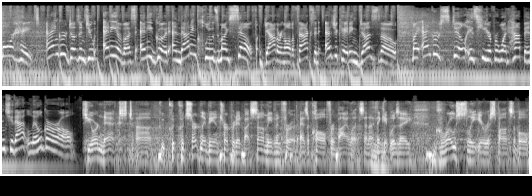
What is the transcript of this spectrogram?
more hate. Anger doesn't do any of us any good, and that includes myself. Gathering all the facts and educating does, though. My anger still is here for what happened to that little girl. Your next uh, could, could, could certainly be interpreted by some even for as a call for violence, and I think it was a grossly irresponsible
